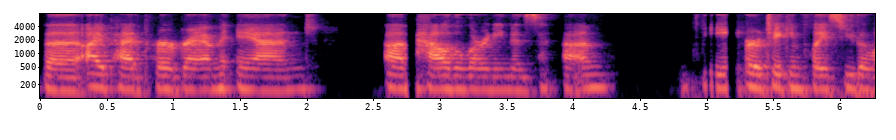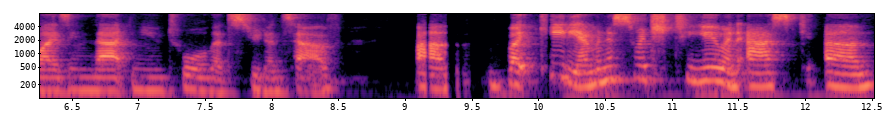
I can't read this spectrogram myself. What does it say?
the iPad program and um, how the learning is um, being or taking place utilizing that new tool that students have. Um, but Katie, I'm going to switch to you and ask um,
